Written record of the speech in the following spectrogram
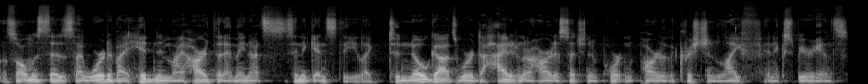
the psalmist says, Thy word have I hidden in my heart that I may not sin against thee. Like to know God's word, to hide it in our heart is such an important part of the Christian life and experience.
